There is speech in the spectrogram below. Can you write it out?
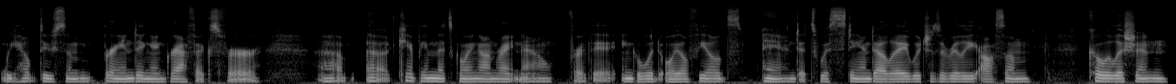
we help do some branding and graphics for uh, a campaign that's going on right now for the Inglewood oil fields, and it's with Stand LA, which is a really awesome coalition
